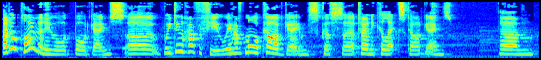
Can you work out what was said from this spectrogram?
I don't play many board games. Uh, we do have a few. We have more card games because uh, Tony collects card games. Um,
